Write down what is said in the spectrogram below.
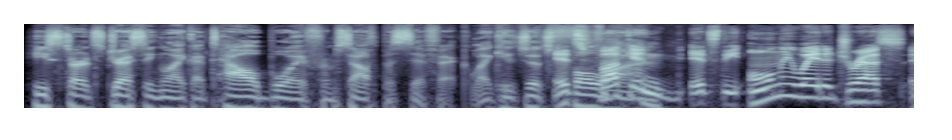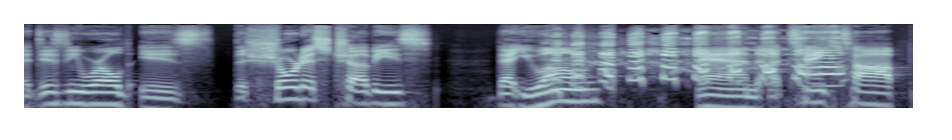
he starts dressing like a towel boy from South Pacific. Like he's just It's full fucking. on. It's the only way to dress at Disney World is the shortest chubbies that you own, and a tank top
